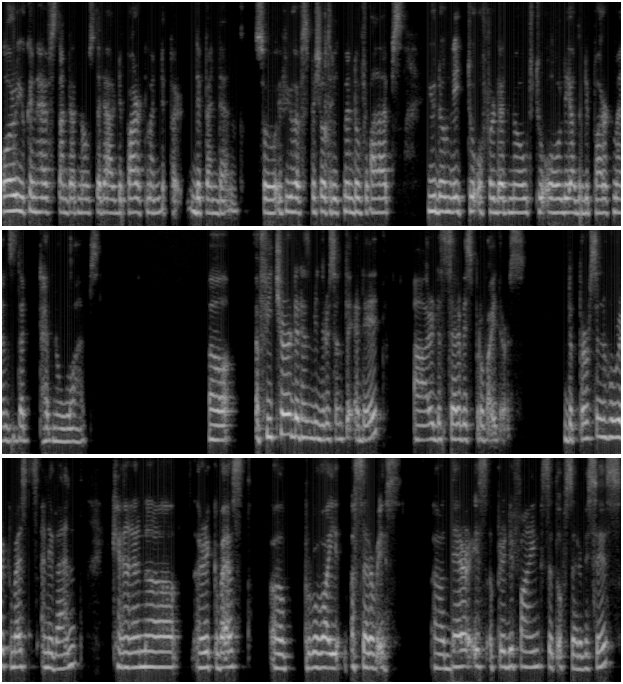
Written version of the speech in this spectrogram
Or you can have standard nodes that are department dep dependent. So if you have special treatment of labs, you don't need to offer that node to all the other departments that have no labs. Uh, a feature that has been recently added are the service providers. The person who requests an event can uh, request uh, provide a service. Uh, there is a predefined set of services,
